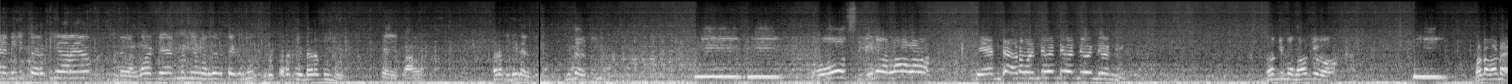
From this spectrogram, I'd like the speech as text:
എനിക്ക് തെറപ്പിക്കാൻ അറിയാം പിന്നെ വെള്ളം ഒക്കെ ആകുമ്പോൾ ഞാൻ വെറുതെ വിട്ടേക്കുന്നു. ഇറക്കി ഇടറപ്പിക്കും ഓ സീന് വെള്ളം വെള്ളം എന്റെ അവിടെ വണ്ടി വണ്ടി വണ്ടി വണ്ടി വണ്ടി. നോക്കിപ്പോ നോക്കിപ്പോ. പോട്ടെ പോട്ടെ.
